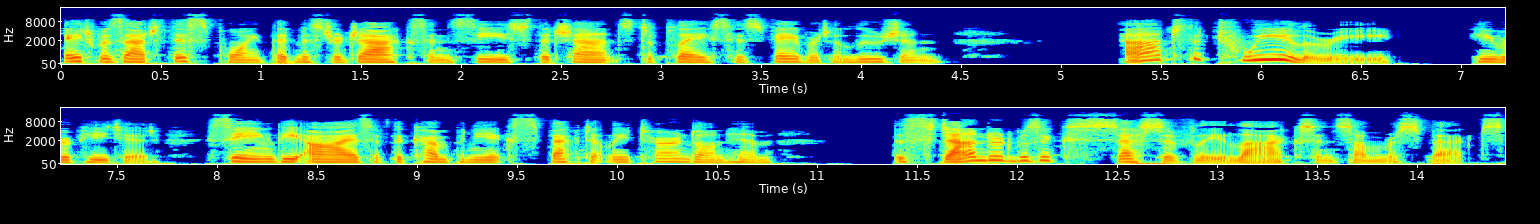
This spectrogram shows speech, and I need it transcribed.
It was at this point that Mr. Jackson seized the chance to place his favourite allusion. "At the Tuileries," he repeated, seeing the eyes of the company expectantly turned on him. The standard was excessively lax in some respects,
